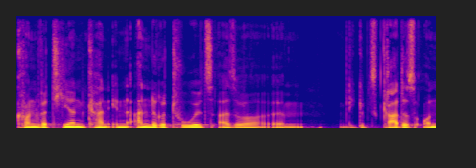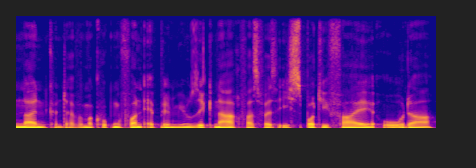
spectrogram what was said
konvertieren kann in andere Tools. Also ähm, die gibt es gratis online. Könnt ihr einfach mal gucken von Apple Music nach, was weiß ich, Spotify oder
